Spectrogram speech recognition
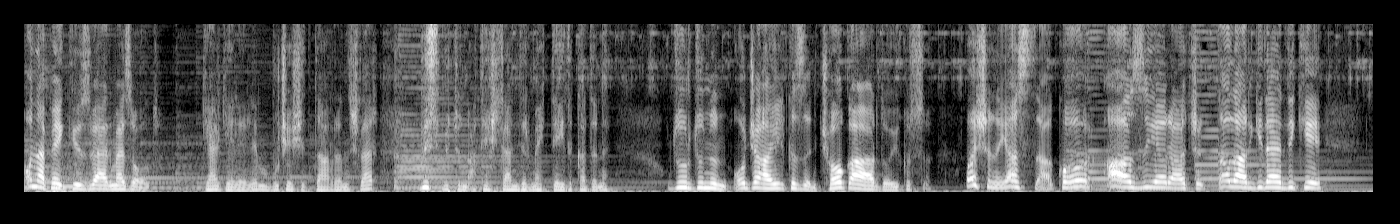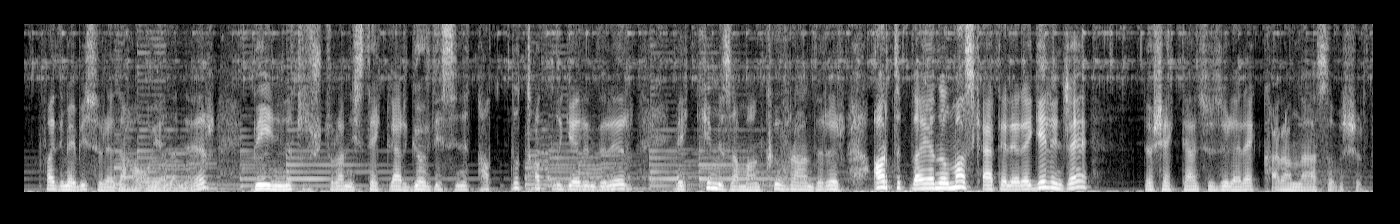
Ona pek yüz vermez oldu. Gel gelelim bu çeşit davranışlar büsbütün ateşlendirmekteydi kadını. Durdu'nun o cahil kızın çok ağırdı uykusu. Başını yastığa kor, ağzı yarı açık dalar giderdi ki... Fadime bir süre daha oyalanır, beynini tutuşturan istekler gövdesini tatlı tatlı gerindirir ve kimi zaman kıvrandırır. Artık dayanılmaz kertelere gelince döşekten süzülerek karanlığa sıvışırdı.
